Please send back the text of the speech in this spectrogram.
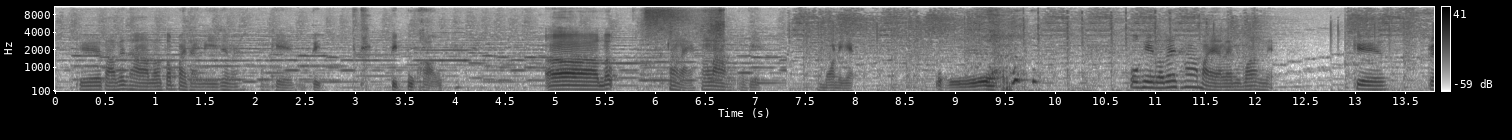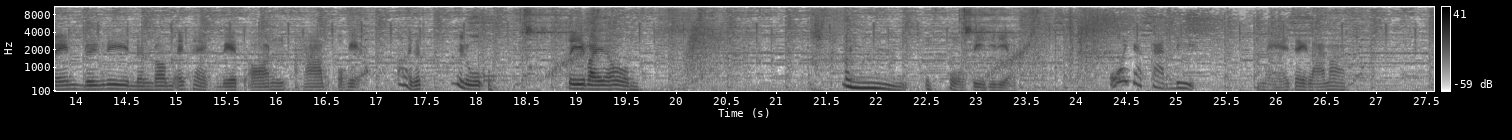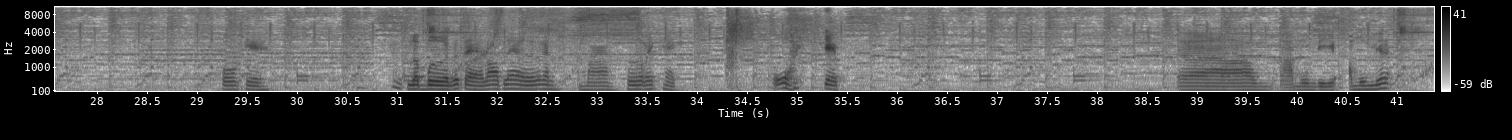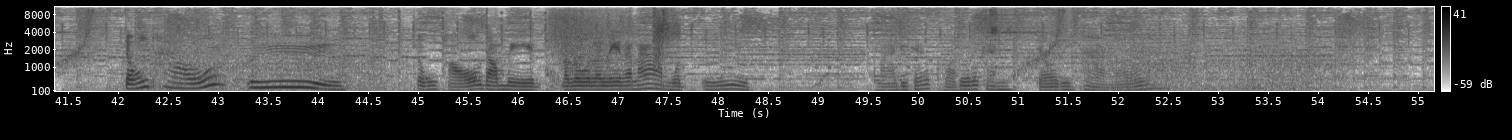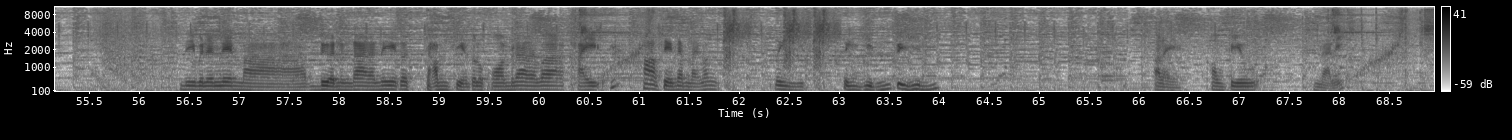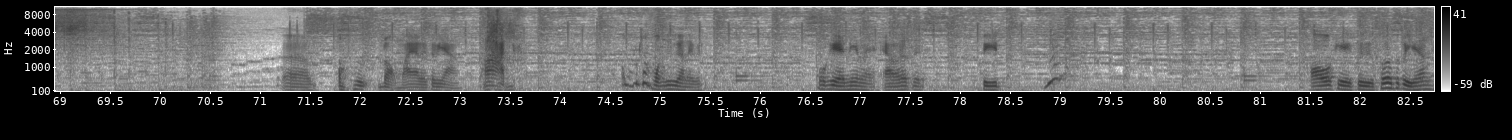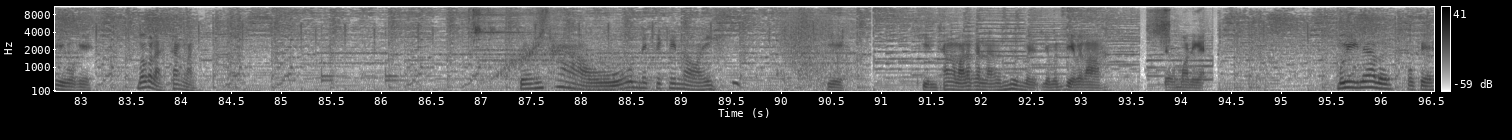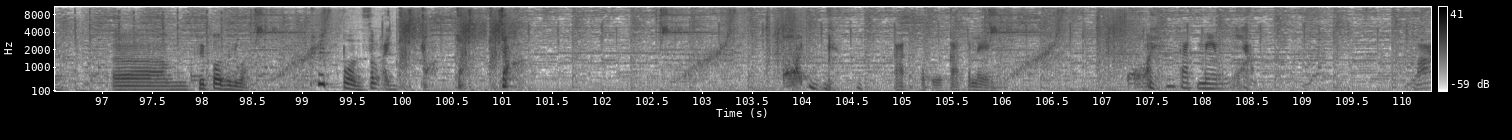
โอเคตามเส้นทางเราต้องไปทางนี้ใช่ไหมโอเคติดติดภูเขา เอ่อแล้วทางไหนข้างล่างโอเคมองอย่างเงี้ยโอ้โหโอเคเราได้ท่าใหม่อะไรมาบ้างเนี่ยเกม Drain Really Random Attack Based on Half โอเคอะไรก็ไม่รู้ ตีไปครับผมอืมโอ้โหตีทีเดียว กาศดีแหมใจร้ายมาก โอเค ระเบิดตั้งแต่รอบแรกเลยแล้วกัน มาเพิ่มไอ้แขกโอ้ยเจ็บ เอ่อหามุมดีเอามุมเนี้ยแหละจงเผา อือจงเผาดาเมจระโลละเลระนาหมด อือมาดิฉันก็ขอด้วยแล้วกันจงเผา นี่ไปเล่นเล่นๆมาเดือนหนึ่งได้แล้วนี่ก็จำเสียงตัวละครไม่ได้เลยว่าใครภาพเสียงแบบไหนบ้างตีตีหินตีหิน อะไรคอมฟิวไหนเอ่อดอกไม้อะไรตัวอย่างพลาดเอาไม่ต้องเรืออะไรโอเคนี่แหละแอลแล้วสปีดโอเคคือเพิ่มสปีดทั้งทีมโอเคไม่เป็นไรช่างมัน เจอให้ข่าวเล็กๆน้อยๆโอเคเขีนช่างมาแล้วกันนะเดี๋ยวมันเสียเวลา เดี๋ยวมองเนี่ยมืออีกแล้วเลย โอเค เอ่อทริปเปิลไปดีกว่าทริปเปิลสไลด์จ๊อกจ๊อกจ๊อกโอ้ยกัดโอ้โหกัดแรงโอ้ยกัดแมวไม่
